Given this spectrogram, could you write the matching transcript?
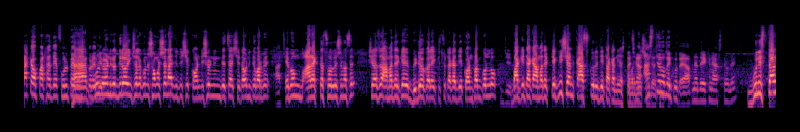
টাকাও পাঠা দেয় ফুল হ্যাঁ পেমেন্ট করে ফুল পেমেন্ট করে দিলেও ইনশাল্লাহ কোনো সমস্যা নাই। যদি সে কন্ডিশন নিতে চায় সেটাও নিতে পারবে। আচ্ছা। এবং আর একটা সলিউশন আছে সেটা হচ্ছে আমাদেরকে ভিডিও কলে কিছু টাকা দিয়ে কনফার্ম করল। বাকি টাকা আমাদের টেকনিশিয়ান কাজ করে দিয়ে টাকা নিয়ে আসতে আচ্ছা পারবে। আসতে হবে কোথায়? আপনাদের এখানে আসতে হলে? Gulistan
